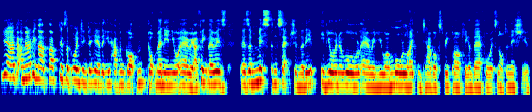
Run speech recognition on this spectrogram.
Yeah, I, mean, I think that's that's disappointing to hear that you haven't got got many in your area. I think there is there's a misconception that if, if you're in a rural area, you are more likely to have off street parking, and therefore it's not an issue.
